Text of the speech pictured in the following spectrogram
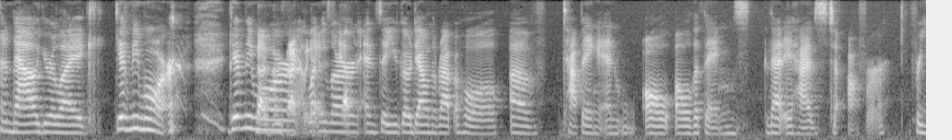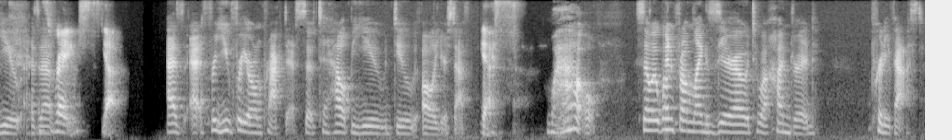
And now you're like give me more. Give me That's more. exactly let it. me learn. Yeah. and so you go down the rabbit hole of tapping and all all the things that it has to offer for you as That's a right yeah as, as for you for your own practice. So to help you do all your stuff. Yes. Wow. So it went from like zero to a hundred pretty fast.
